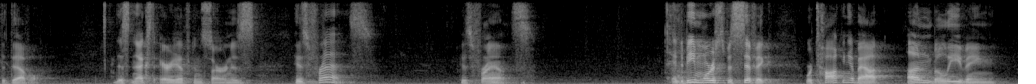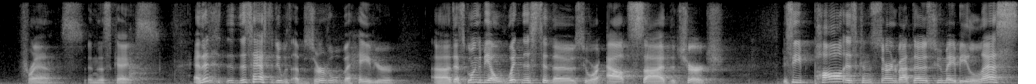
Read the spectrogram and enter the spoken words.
the devil. This next area of concern is his friends. His friends. And to be more specific, we're talking about unbelieving friends in this case. And this, this has to do with observable behavior uh, that's going to be a witness to those who are outside the church. You see, Paul is concerned about those who may be less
